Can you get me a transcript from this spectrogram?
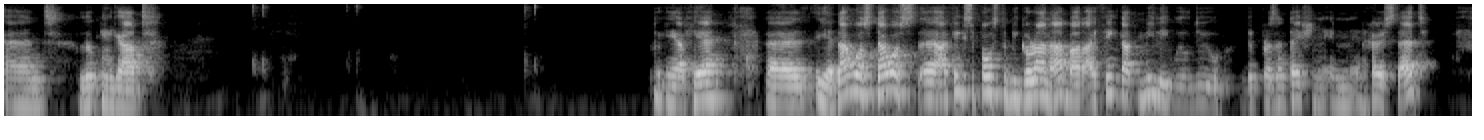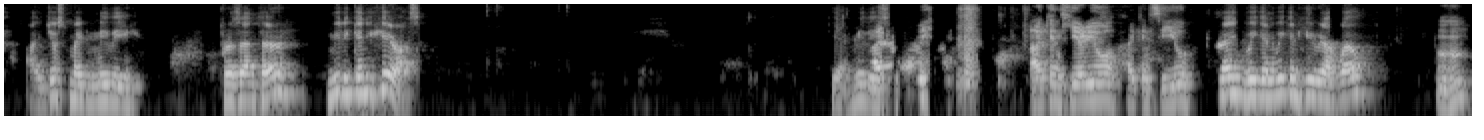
and looking at looking at here, uh, yeah, that was that was uh, I think supposed to be Gorana, but I think that Millie will do the presentation in in her stead. I just made Millie presenter. Millie, can you hear us? Yeah, Millie. I can hear you. I can see you. Great. We can we can hear you as well. Mm-hmm.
